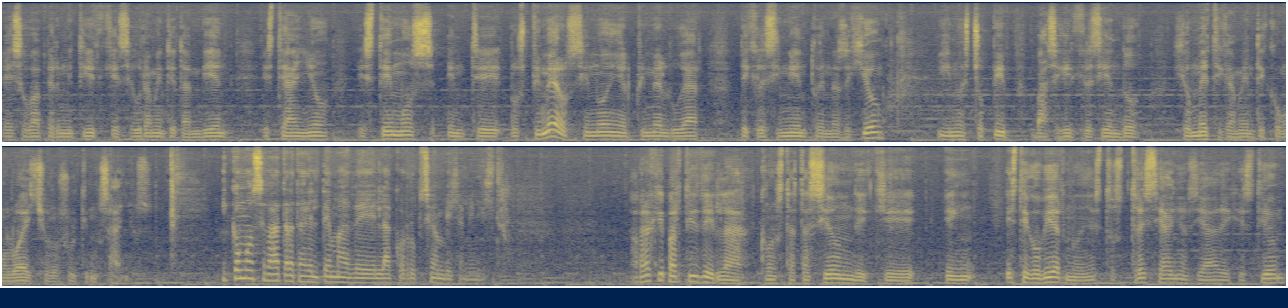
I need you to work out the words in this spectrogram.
eso va a permitir que seguramente también este año estemos entre los primeros, si no en el primer lugar de crecimiento en la región y nuestro PIB va a seguir creciendo geométricamente como lo ha hecho los últimos años. ¿Y cómo se va a tratar el tema de la corrupción, viceministro? Habrá que partir de la constatación de que en este gobierno, en estos 13 años ya de gestión,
